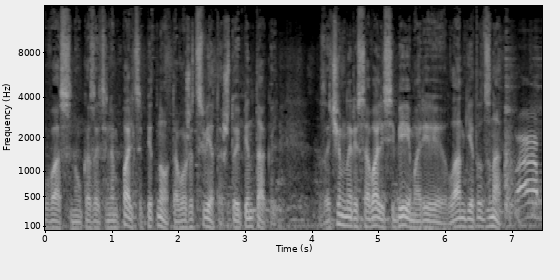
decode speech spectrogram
У вас на указательном пальце пятно того же цвета, что и пентакль. Зачем нарисовали себе и Марии Ланге этот знак? Вам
